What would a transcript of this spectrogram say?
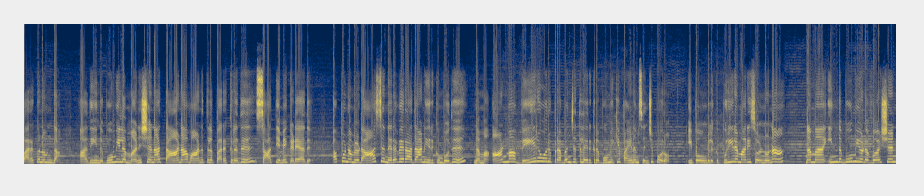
பறக்கணும் தான். அது இந்த பூமியில மனுஷனா தானா வானத்துல பறக்கிறது சாத்தியமே கிடையாது. அப்போ நம்மளோட ஆசை நிறைவேறாதான்னு இருக்கும்போது நம்ம ஆன்மா வேற ஒரு பிரபஞ்சத்துல இருக்கிற பூமிக்கு பயணம் செஞ்சு போறோம். இப்போ உங்களுக்கு புரியுற மாதிரி சொல்லணும்னா நம்ம இந்த பூமியோட வேர்ஷன்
